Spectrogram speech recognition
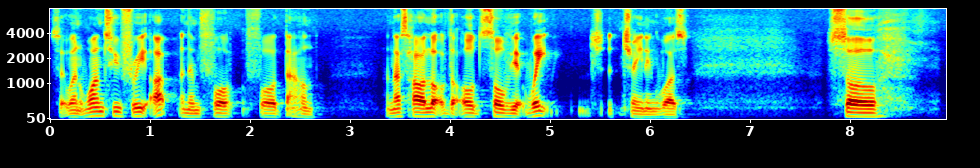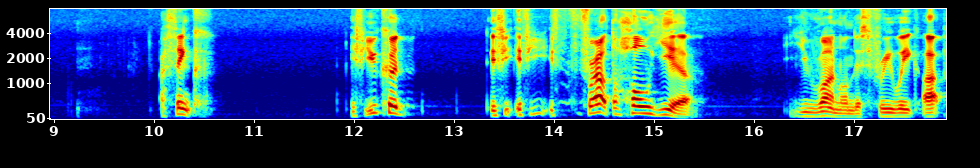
So it went one, two, three up, and then four, four down, and that's how a lot of the old Soviet weight training was. So I think if you could, if you, if you if throughout the whole year you run on this three week up,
